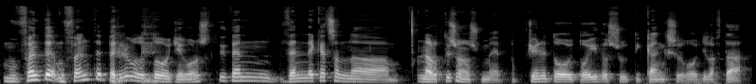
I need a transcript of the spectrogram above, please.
μου, φαίνεται, μου φαίνεται περίεργο το, το γεγονός ότι δεν, δεν έκατσαν να, να ρωτήσουν ας πούμε, ποιο είναι το, το είδος σου, τι κάνεις ξέρω εγώ και όλα αυτά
